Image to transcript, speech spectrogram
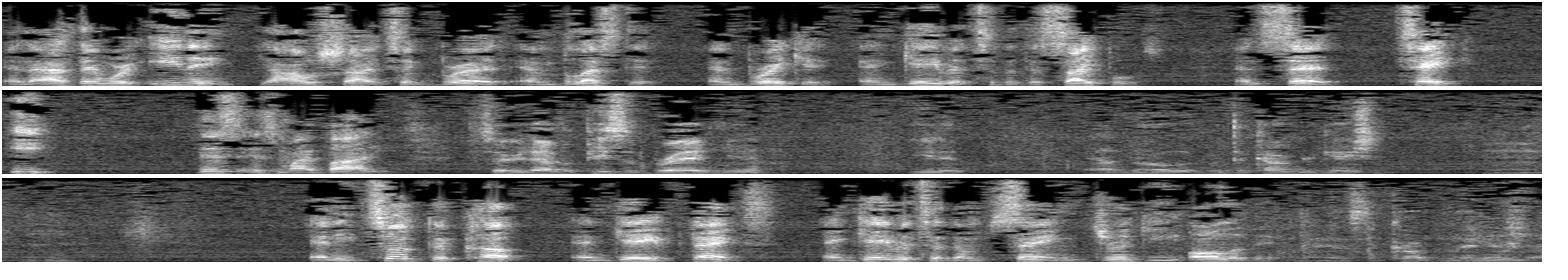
And as they were eating, Yahushua took bread and blessed it, and brake it, and gave it to the disciples, and said, Take, eat. This is my body. So you'd have a piece of bread and you eat it Yep. you know, with the congregation. And he took the cup and gave thanks, and gave it to them, saying, Drink ye all of it. Yes, the cup. And then Yes, we uh,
